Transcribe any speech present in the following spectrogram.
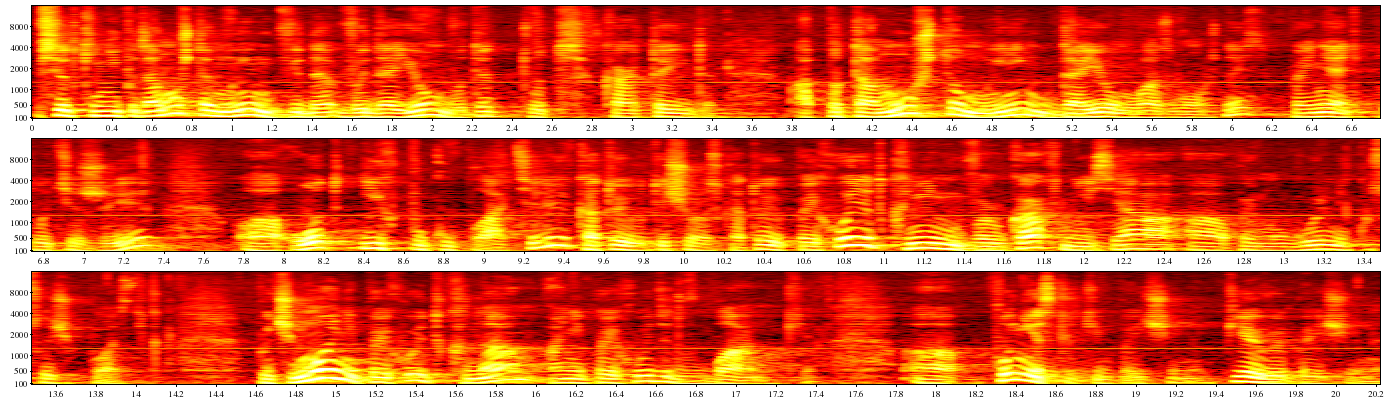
все-таки не потому, что мы им выдаем вот этот вот картридер, а потому что мы им даем возможность принять платежи от их покупателей, которые, вот еще раз, которые приходят к ним в руках, неся а, прямоугольный кусочек пластика. Почему они приходят к нам, а не приходят в банки? А, по нескольким причинам. Первая причина.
